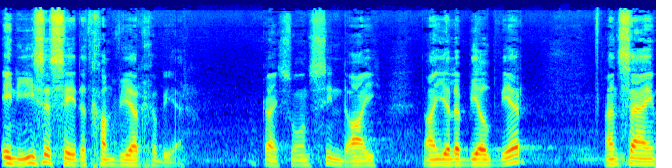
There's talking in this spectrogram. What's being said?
en Jesus sê dit gaan weer gebeur. OK, so ons sien daai daai hele beeld weer. Dan sê hy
